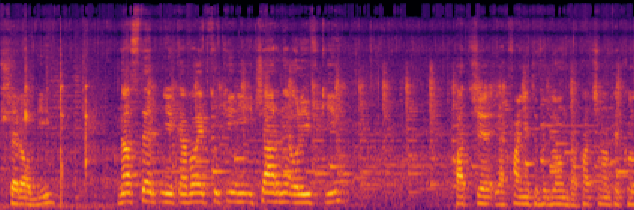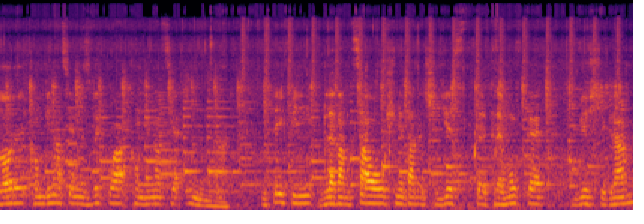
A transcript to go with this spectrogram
przerobi. Następnie kawałek cukinii i czarne oliwki. Patrzcie jak fajnie to wygląda, patrzcie na te kolory, kombinacja niezwykła, kombinacja inna. I w tej chwili wlewam całą śmietanę 30, kremówkę 200 gram.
